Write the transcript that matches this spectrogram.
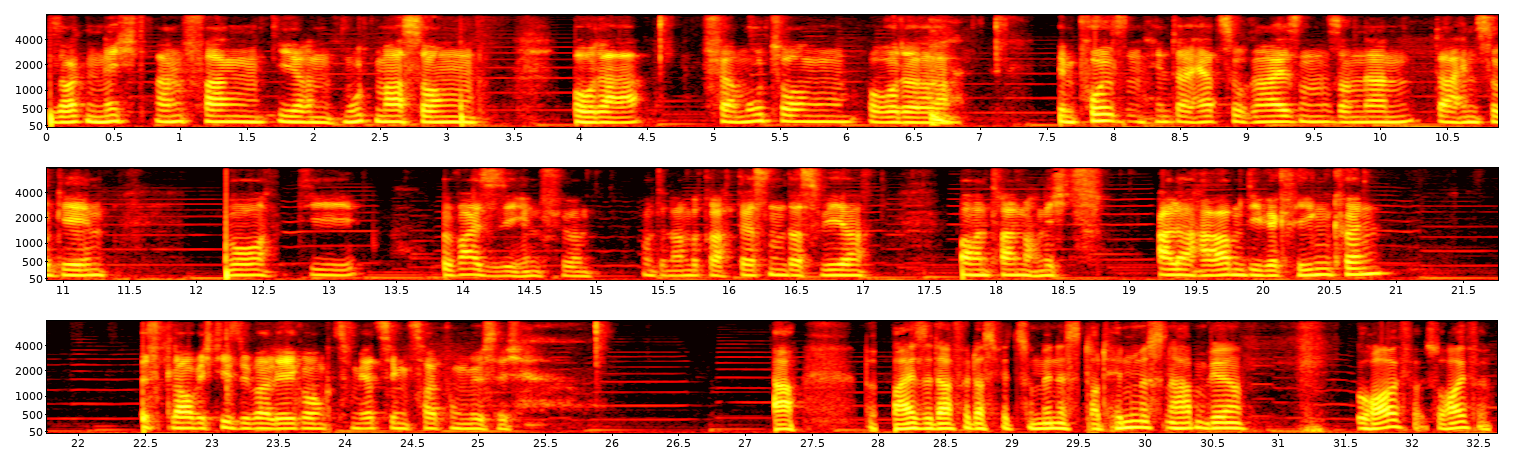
Sie sollten nicht anfangen, ihren Mutmaßungen oder Vermutungen oder Impulsen hinterherzureisen, sondern dahin zu gehen, wo die Beweise sie hinführen. Und in Anbetracht dessen, dass wir momentan noch nicht alle haben, die wir kriegen können, ist, glaube ich, diese Überlegung zum jetzigen Zeitpunkt müßig. Ja, Beweise dafür, dass wir zumindest dorthin müssen, haben wir zu häufig. Zu häufig.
